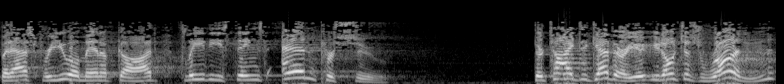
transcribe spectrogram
but as for you, O man of God, flee these things and pursue. They're tied together. You, you don't just run.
